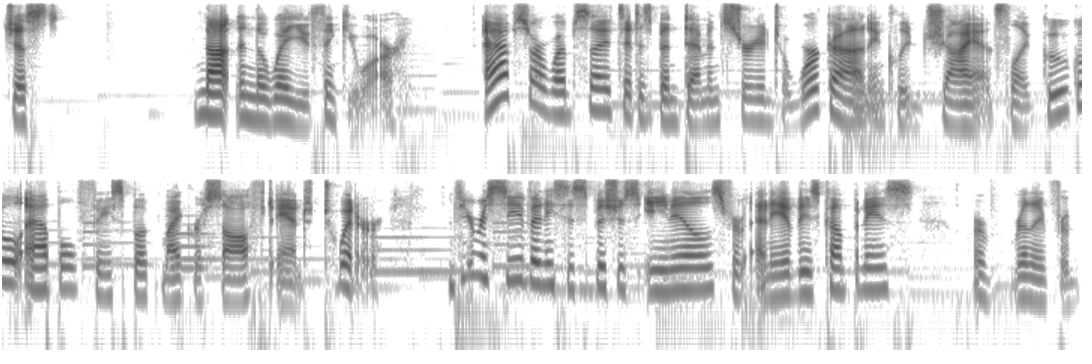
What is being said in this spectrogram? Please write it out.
Just not in the way you think you are. Apps or websites it has been demonstrated to work on include giants like Google, Apple, Facebook, Microsoft, and Twitter. If you receive any suspicious emails from any of these companies, or really from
